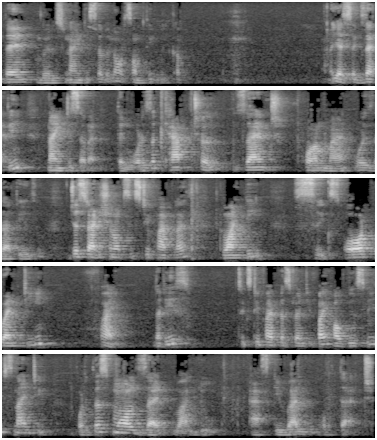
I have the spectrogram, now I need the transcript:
Then will 97 or something will come. Yes exactly 97 then what is the capital Z format what is that is? Just addition of 65 plus 26 or 25 that is 65 plus 25 obviously it's 90 what is the small z value? ASCII value of that.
